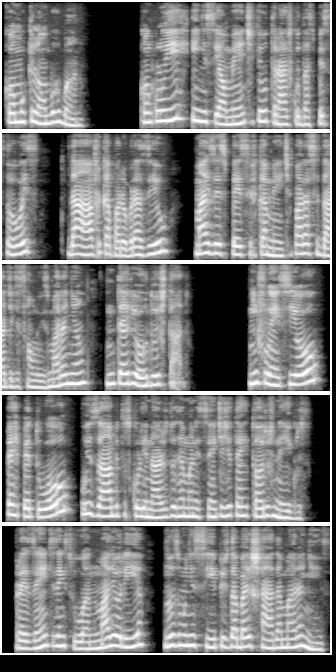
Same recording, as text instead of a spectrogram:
como quilombo urbano. Concluir inicialmente que o tráfico das pessoas da África para o Brasil, mais especificamente para a cidade de São Luís Maranhão, interior do estado, Influenciou, perpetuou os hábitos culinários dos remanescentes de territórios negros, presentes em sua maioria nos municípios da Baixada Maranhense.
